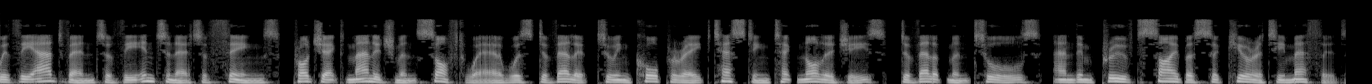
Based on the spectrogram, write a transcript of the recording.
With the advent of the Internet of Things, project management software was developed to incorporate testing technologies, development tools, and improved cyber security methods.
